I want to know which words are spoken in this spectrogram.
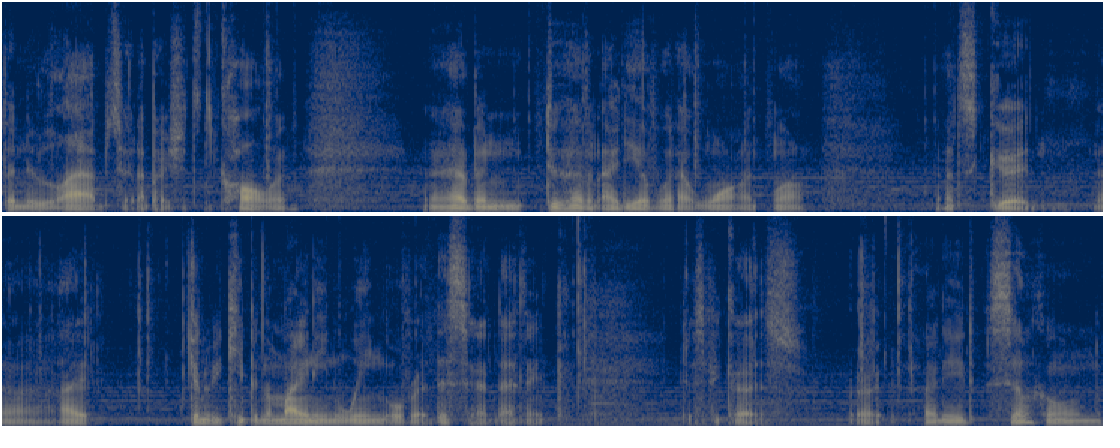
the new lab setup, I should call it. I have been do have an idea of what I want. Well, that's good. Uh, I'm gonna be keeping the mining wing over at this end, I think, just because. Right, I need silicone.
